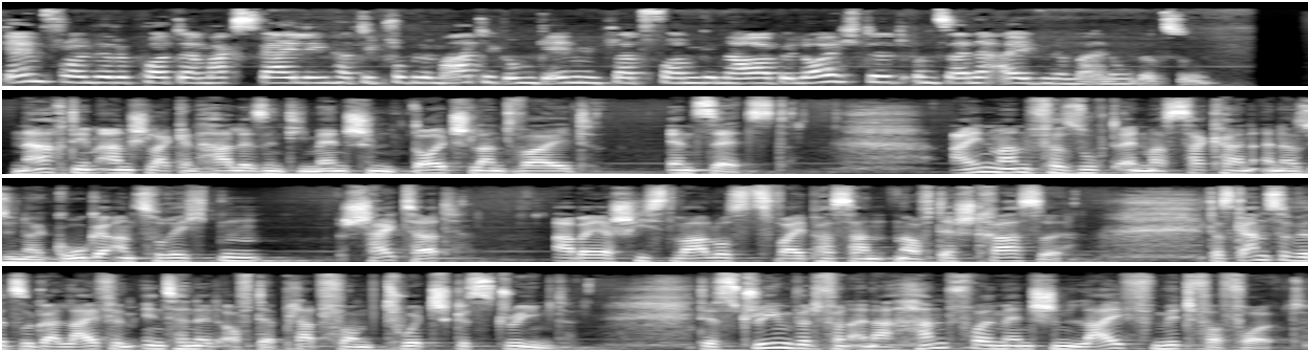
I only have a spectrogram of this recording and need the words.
Gamefreunde-Reporter Max Geiling hat die Problematik um Gaming-Plattformen genauer beleuchtet und seine eigene Meinung dazu. Nach dem Anschlag in Halle sind die Menschen deutschlandweit entsetzt. Ein Mann versucht ein Massaker in einer Synagoge anzurichten, scheitert, aber er schießt wahllos zwei Passanten auf der Straße. Das Ganze wird sogar live im Internet auf der Plattform Twitch gestreamt. Der Stream wird von einer Handvoll Menschen live mitverfolgt.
